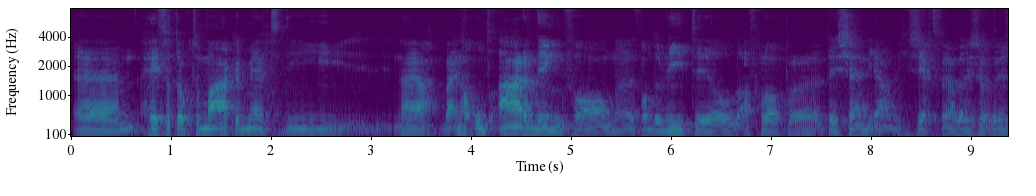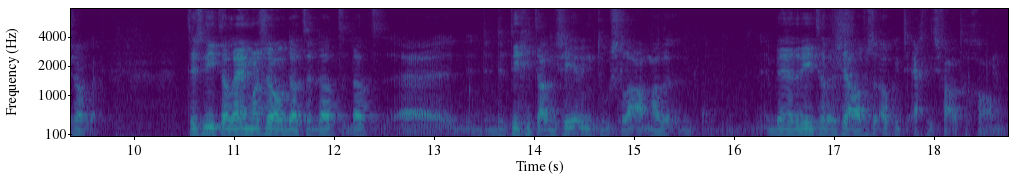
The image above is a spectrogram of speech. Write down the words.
Ehm, heeft dat ook te maken met die, nou ja, bijna ontaarding van, eh, van de retail de afgelopen decennia? Dat je zegt van, ja, er is, er is ook het is niet alleen maar zo dat, dat, dat eh, de, de digitalisering toeslaat, maar de- binnen de retailer zelf is er ook iets, echt iets fout gegaan.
